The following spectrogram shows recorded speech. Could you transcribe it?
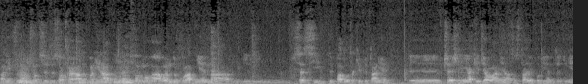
Panie Przewodniczący, Wysoka Rado, Panie Radny, ja informowałem dokładnie na y, sesji, padło takie pytanie y, wcześniej, jakie działania zostały podjęte. Tu nie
